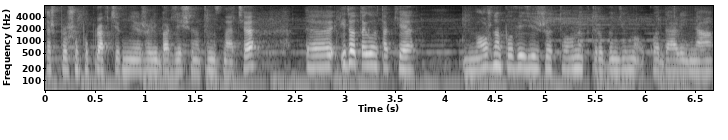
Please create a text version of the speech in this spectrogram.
Też proszę poprawcie mnie, jeżeli bardziej się na tym znacie. E, I do tego takie, można powiedzieć, żetony, które będziemy układali na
